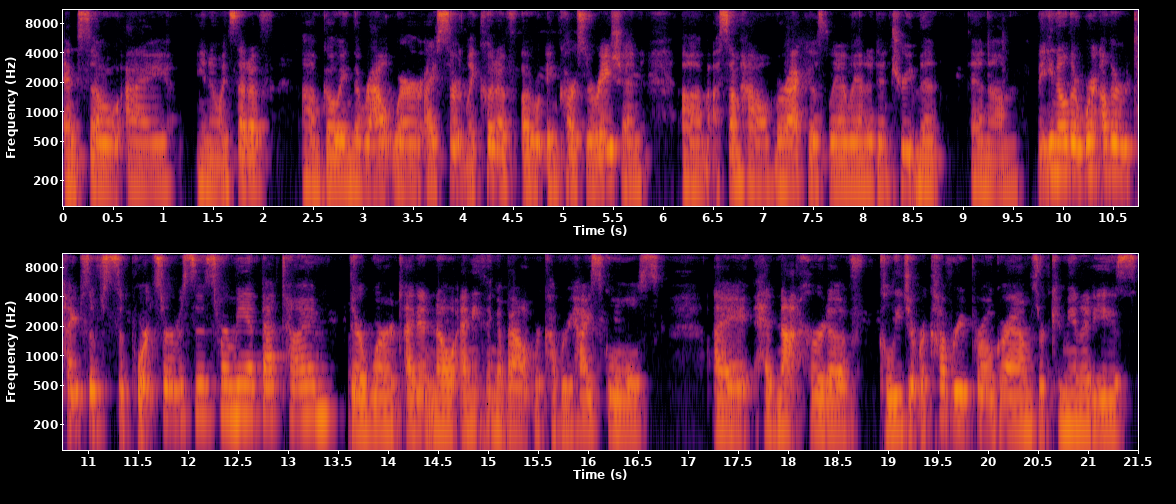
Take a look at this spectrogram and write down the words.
And so I, you know, instead of um, going the route where I certainly could have uh, incarceration, um, somehow miraculously I landed in treatment. And, um, but you know, there weren't other types of support services for me at that time. There weren't, I didn't know anything about recovery high schools. I had not heard of collegiate recovery programs or communities,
